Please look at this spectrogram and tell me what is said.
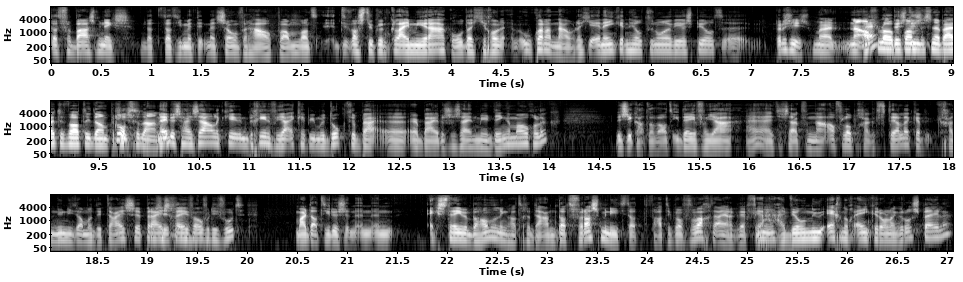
Dat verbaast me niks. Dat, dat hij met, dit- met zo'n verhaal kwam. Want het was natuurlijk een klein mirakel. Dat je gewoon, hoe kan het nou? Dat je in één keer een heel toernooi weer speelt. eh, Precies, maar na afloop Dus- kwam dus- dus naar buiten wat hij dan precies Klopt. gedaan Nee, heeft. dus hij zei al een keer in het begin van ja, ik heb hier mijn dokter bij, eh, erbij, dus er zijn meer dingen mogelijk. Dus ik had al wel het idee van ja, hè, het is ook van na afloop ga ik het vertellen. Ik, heb, ik ga nu niet allemaal details eh, prijsgeven over die voet. Maar dat hij dus een, een, een extreme behandeling had gedaan, dat verrast me niet. Dat had ik wel verwacht eigenlijk. Van, ja, Mhm. hij wil nu echt nog één keer Roland Garros spelen.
